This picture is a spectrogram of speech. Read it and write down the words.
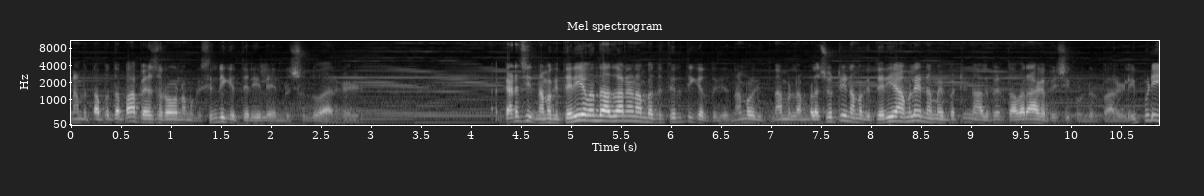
நம்ம தப்பு தப்பாக பேசுகிறோம் நமக்கு சிந்திக்க தெரியல என்று சொல்லுவார்கள். கடைசி நமக்கு தெரிய வந்தால் தானே நம்ம அதை திருத்திக்கிறதுக்கு. நம்மளுக்கு நம்ம நம்மளை சுற்றி நமக்கு தெரியாமலே நம்மை பற்றி நாலு பேர் தவறாக பேசி கொண்டிருப்பார்கள். இப்படி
